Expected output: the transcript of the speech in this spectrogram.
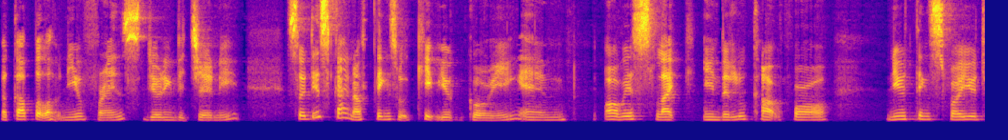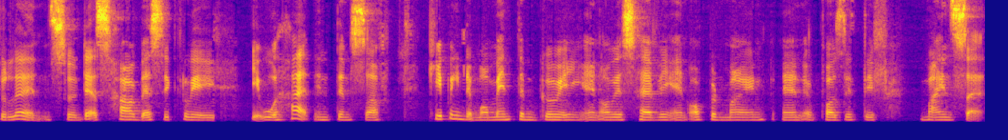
a couple of new friends during the journey. So these kind of things would keep you going and always like in the lookout for new things for you to learn. So that's how basically it will help in terms of keeping the momentum going and always having an open mind and a positive mindset.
